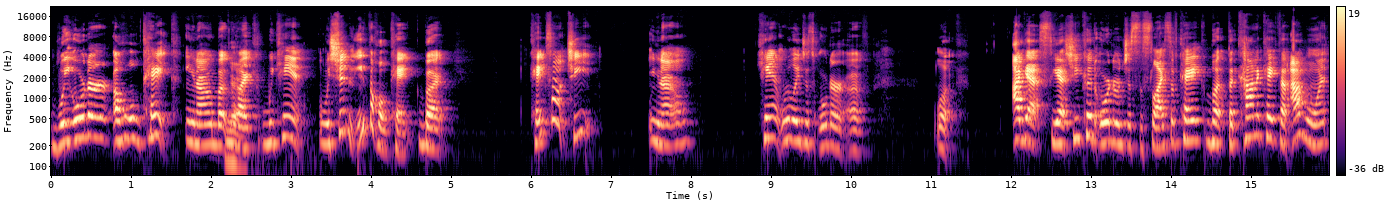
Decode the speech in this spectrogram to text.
we order a whole cake, you know, but Yeah. like we can't, we shouldn't eat the whole cake, but cakes aren't cheap, you know. Can't really just order a, look, I guess, yes, you could order just a slice of cake, but the kind of cake that I want,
